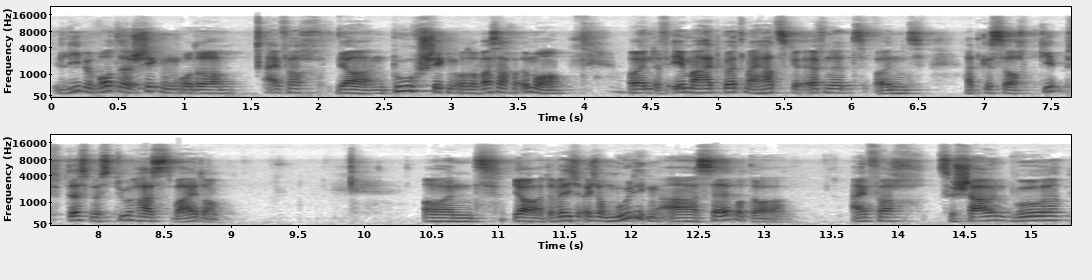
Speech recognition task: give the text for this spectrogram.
liebe Worte schicken oder einfach ja ein Buch schicken oder was auch immer. Und auf einmal hat Gott mein Herz geöffnet und hat gesagt, gib das, was du hast, weiter. Und ja, da will ich euch ermutigen, auch selber da einfach zu schauen, wo,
